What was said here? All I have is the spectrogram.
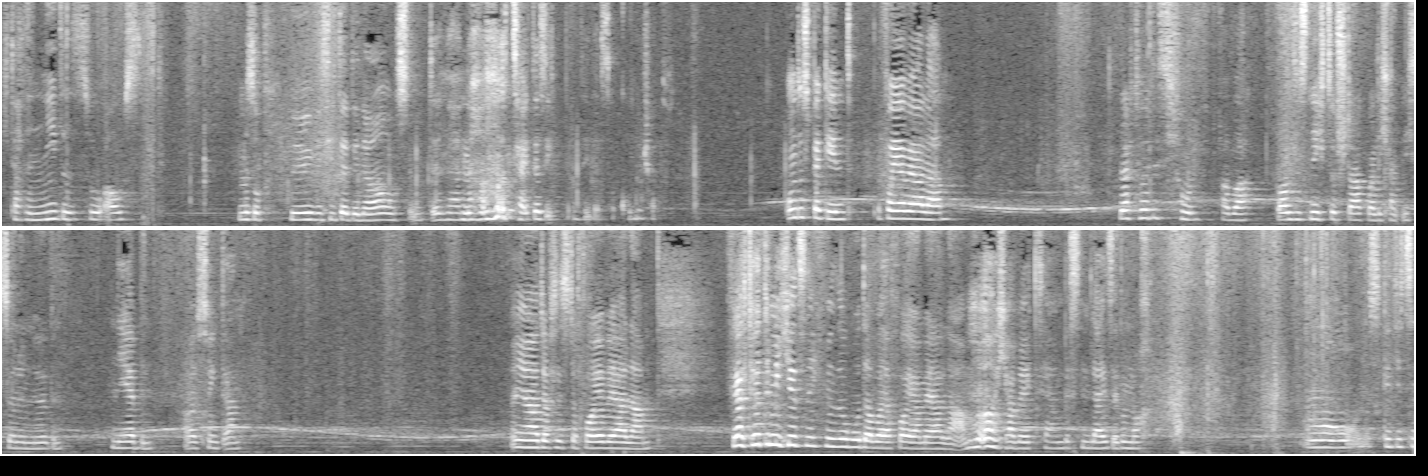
Ich dachte nie, dass es so aussieht. Immer so, wie sieht er denn aus? Und dann, zeigt er sich, dann sieht das so komisch aus. Und es beginnt. Der Feuerwehralarm. Vielleicht hört es schon, aber bei uns ist es nicht so stark, weil ich halt nicht so eine Nähe bin. Nähe bin. Aber es fängt an. Ja, das ist der Feuerwehralarm. Vielleicht hört ihr mich jetzt nicht mehr so gut, aber der Feuerwehralarm. Oh, ich habe jetzt ja ein bisschen leiser gemacht. Oh, das geht jetzt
